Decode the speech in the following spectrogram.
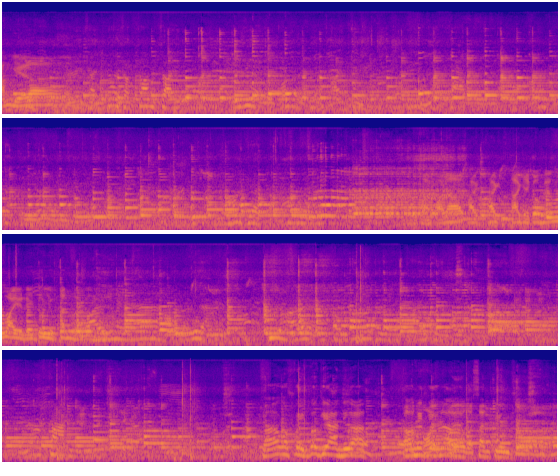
馬先係硬嘢啦。冇辦法啦，太太太極個名威，你都要跟佢㗎。仲有個肥嗰幾人你話講呢我邊啦，我有個新標誌喎，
